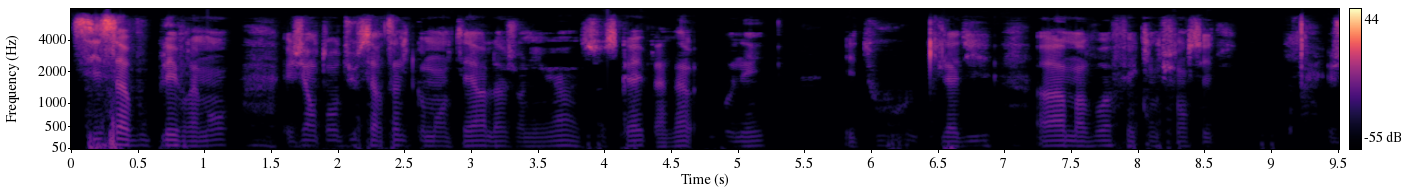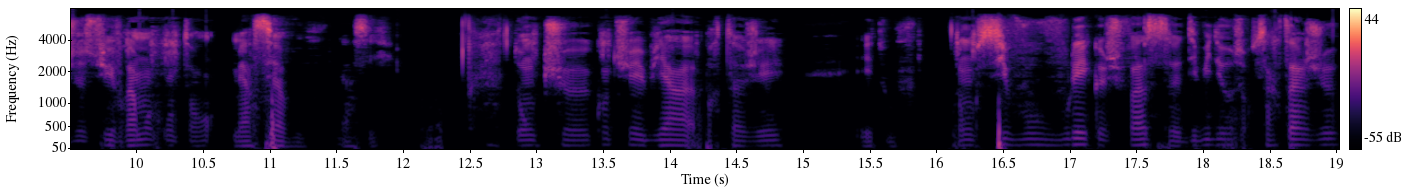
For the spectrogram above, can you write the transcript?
si ça vous plaît vraiment. J'ai entendu certains commentaires, là j'en ai eu un sur Skype, un abonné et tout, qui l'a dit Ah ma voix fait confiance et tout. Je suis vraiment content, merci à vous, merci. Donc euh, continuez bien à partager et tout. Donc si vous voulez que je fasse des vidéos sur certains jeux,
